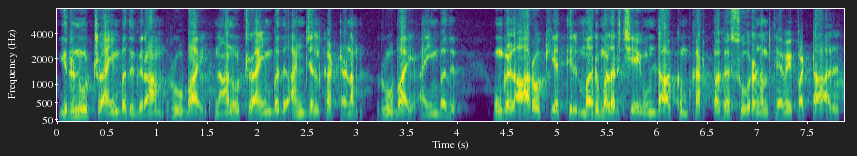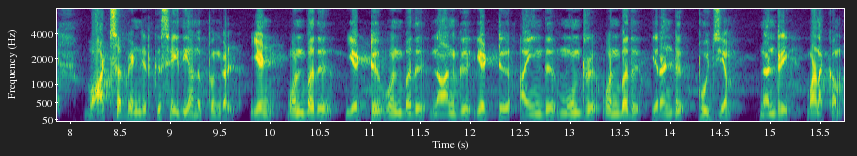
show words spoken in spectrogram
இருநூற்று ஐம்பது கிராம் ரூபாய் நானூற்று ஐம்பது அஞ்சல் கட்டணம் ரூபாய் ஐம்பது. உங்கள் ஆரோக்கியத்தில் மறுமலர்ச்சியை உண்டாக்கும் கற்பக சூரணம் தேவைப்பட்டால் வாட்ஸ்அப் எண்ணிற்கு செய்தி அனுப்புங்கள். எண் ஒன்பது எட்டு ஒன்பது நான்கு எட்டு ஐந்து மூன்று ஒன்பது இரண்டு பூஜ்ஜியம். நன்றி வணக்கம்.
